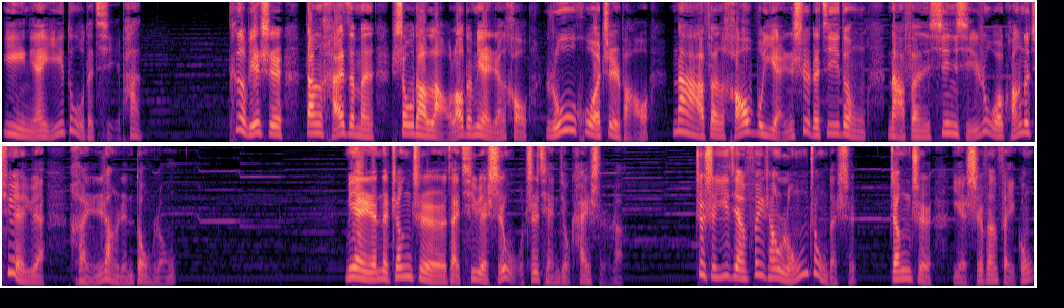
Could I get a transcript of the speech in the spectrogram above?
一年一度的期盼。特别是当孩子们收到姥姥的面人后，如获至宝，那份毫不掩饰的激动，那份欣喜若狂的雀跃，很让人动容。面人的蒸制在七月十五之前就开始了，这是一件非常隆重的事，蒸制也十分费工。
